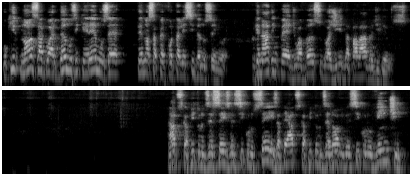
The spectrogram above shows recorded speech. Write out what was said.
o que nós aguardamos e queremos é ter nossa fé fortalecida no Senhor, porque nada impede o avanço do agir da palavra de Deus. Atos capítulo 16, versículo 6, até Atos capítulo 19, versículo 20.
